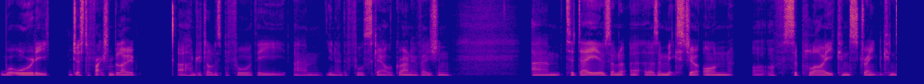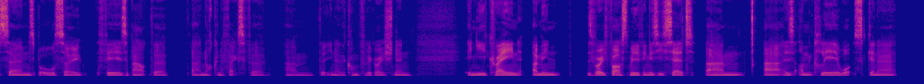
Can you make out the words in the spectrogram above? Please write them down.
were already just a fraction below hundred dollars before the um, you know the full scale ground invasion. Um, today, it was an, uh, there was a mixture on of supply constraint concerns, but also fears about the uh, knock on effects for um, the you know the conflagration in in Ukraine. I mean, it's very fast moving, as you said. Um, uh, it's unclear what's gonna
